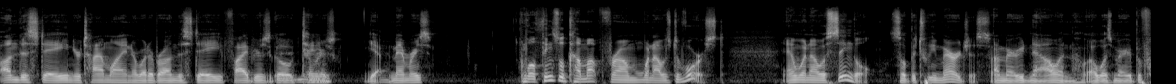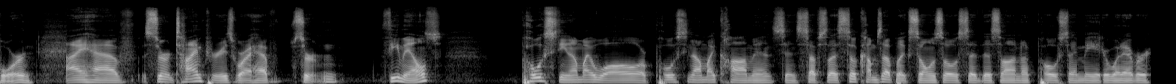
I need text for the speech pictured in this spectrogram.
on this day in your timeline or whatever on this day, five years ago, yeah, 10 years, yeah, yeah, memories. Well, things will come up from when I was divorced and when I was single. So between marriages, I'm married now and I was married before. And I have certain time periods where I have certain females posting on my wall or posting on my comments and stuff. So that still comes up like so and so said this on a post I made or whatever.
